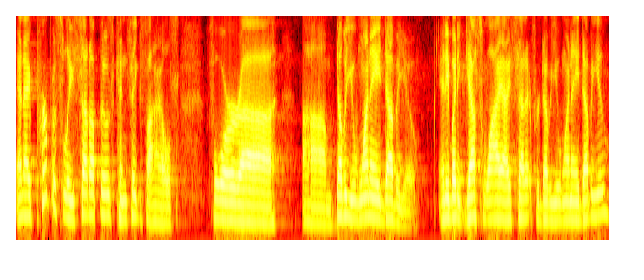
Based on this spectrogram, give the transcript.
And I purposely set up those config files for uh, um, W1AW. Anybody guess why I set it for W1AW?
